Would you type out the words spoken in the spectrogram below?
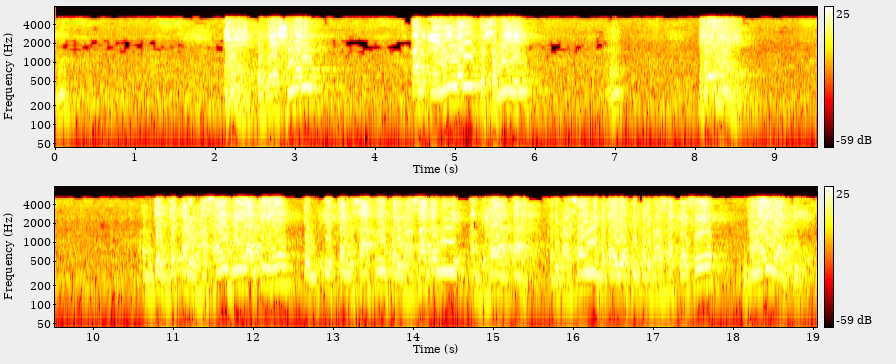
हम्म। तो रेशनल अब एनिमल तो सभी है। हाँ? अब जब जब परिभाषाएँ दी जाती हैं तो इस तर्कशास्त्र में परिभाषा का भी अध्याय आता है। परिभाषाएँ भी बताई जाती, परिभाषा कैसे? बनाई जाती है।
